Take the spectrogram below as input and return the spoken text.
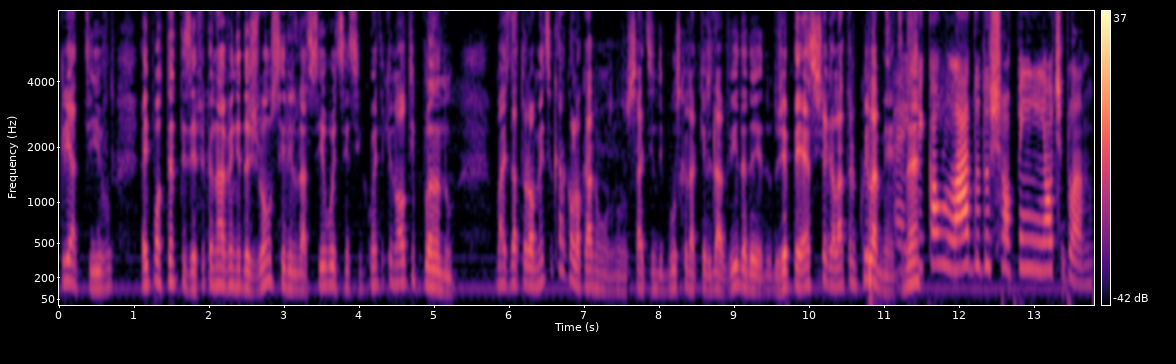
Criativo. É importante dizer, fica na Avenida João Cirilo da Silva, 850, aqui no Altiplano. Mas, naturalmente, se o cara colocar num, num sitezinho de busca daqueles da vida, de- do, do GPS, chega lá tranquilamente, É, né? fica ao lado do shopping Altiplano.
